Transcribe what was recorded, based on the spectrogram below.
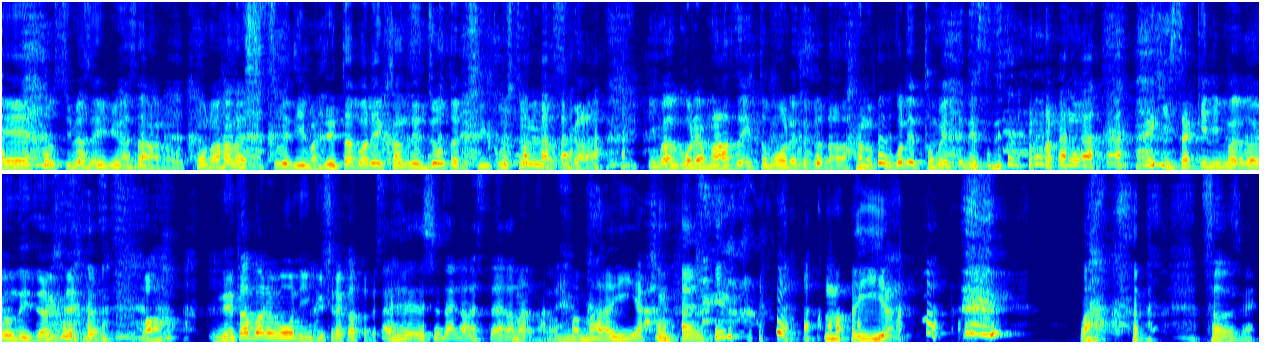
えーっと、すみません。皆さん、あの、この話すべて今ネタバレ完全状態で進行しておりますが、今これはまずいと思われた方、あの、ここで止めてですね、ぜひ先に漫画を読んでいただきたいと思います。あ、ネタバレウォーニングしなかったですね。あしてなかった、してなかまあ。まあ、まあ いいや。まあいいまあいいや。そうですね。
